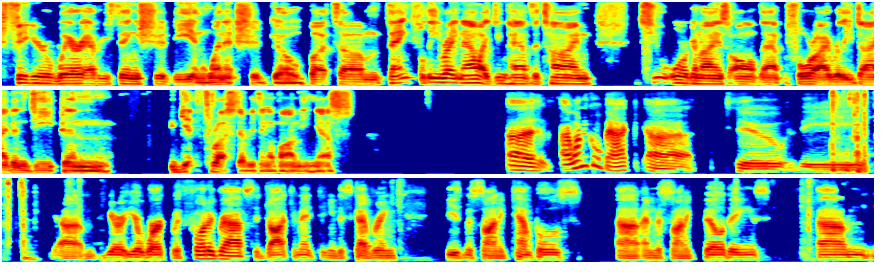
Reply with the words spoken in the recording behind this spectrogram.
figure where everything should be and when it should go. But um, thankfully, right now, I do have the time to organize all of that before I really dive in deep and get thrust everything upon me. Yes. Uh, I want to go back uh, to the um, your your work with photographs and documenting and discovering these Masonic temples uh, and Masonic buildings. Um,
